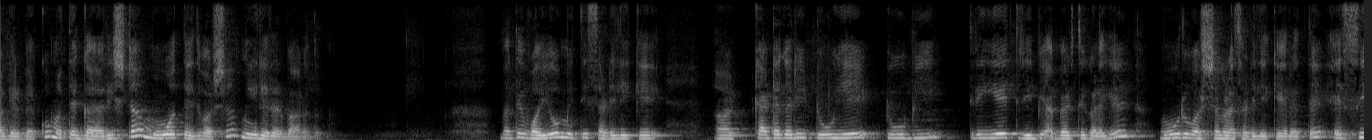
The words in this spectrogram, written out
ಆಗಿರಬೇಕು ಮತ್ತು ಗರಿಷ್ಠ ಮೂವತ್ತೈದು ವರ್ಷ ಮೀರಿರಬಾರದು. ಮತ್ತು ವಯೋಮಿತಿ ಸಡಿಲಿಕೆ category two A two B three A three B ಅಭ್ಯರ್ಥಿಗಳಿಗೆ ಮೂರು ವರ್ಷಗಳ ಸಡಿಲಿಕೆ ಇರುತ್ತೆ. ಎಸ್ ಸಿ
